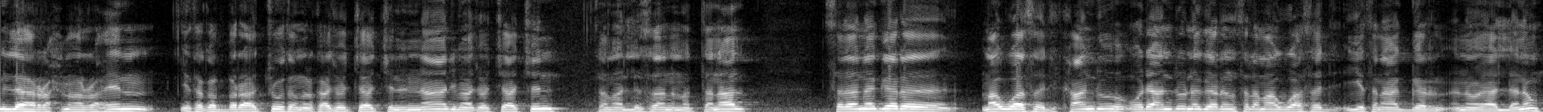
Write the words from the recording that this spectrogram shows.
ብስሚላህ ራሕማን ራሒም የተከበራችሁ ተመልካቾቻችንና አድማጮቻችን ተመልሰን መጥተናል። ስለ ነገር ማዋሰድ ከአንዱ ወደ አንዱ ነገርን ስለ ማዋሰድ እየተናገር ነው ያለ ነው።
